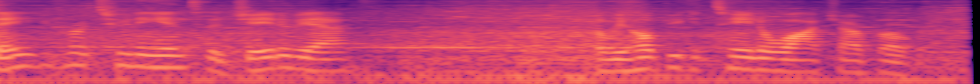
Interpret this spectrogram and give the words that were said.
Thank you for tuning in to the JWF, and we hope you continue to watch our program.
